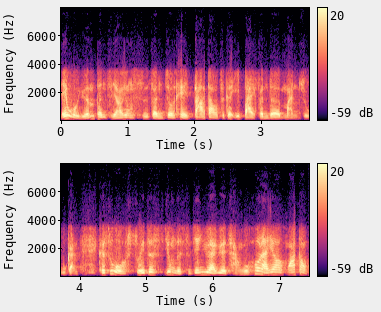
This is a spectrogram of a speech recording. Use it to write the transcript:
哎，我原本只要用十分就可以达到这个一百分的满足感，可是我随着用的时间越越长，我后来要花到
